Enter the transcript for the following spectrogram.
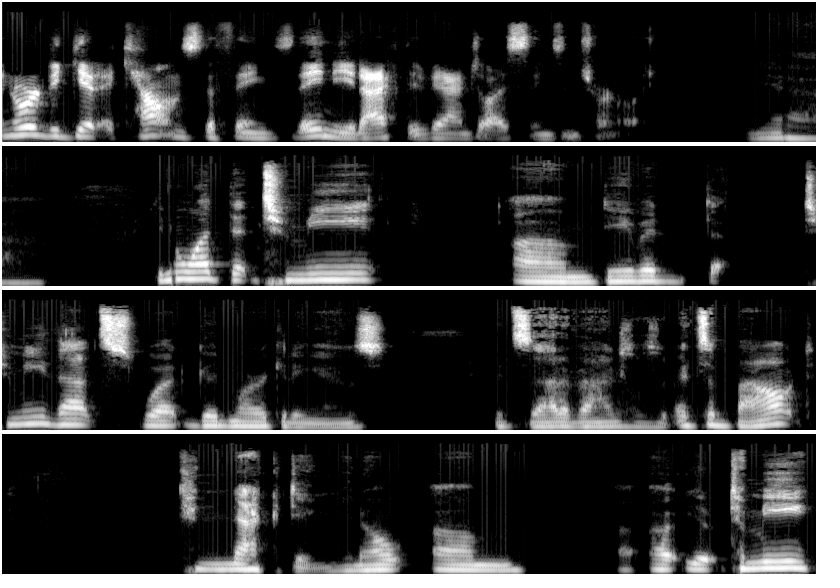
in order to get accountants the things they need, I have to evangelize things internally. Yeah. You know what? That to me, um, David, to me, that's what good marketing is. It's that evangelism. It's about connecting. You know, um, uh, uh, you know, to me,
